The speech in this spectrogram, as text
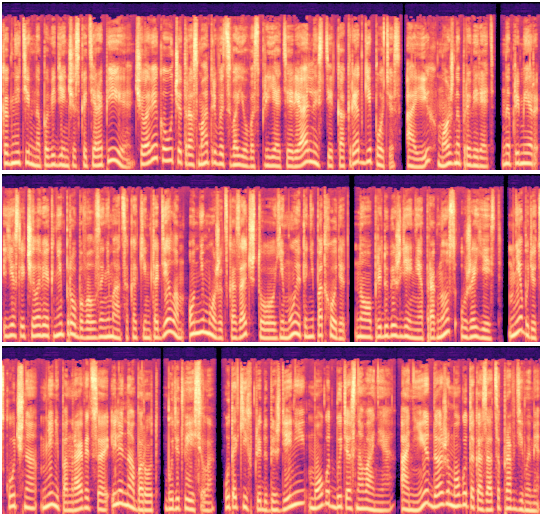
Когнитивно-поведенческой терапии человека учат рассматривать свое восприятие реальности как ряд гипотез, а их можно проверять. Например, если человек не пробовал заниматься каким-то делом, он не может сказать, что ему это не подходит, но предубеждение прогноз уже есть. Мне будет скучно, мне не понравится или наоборот, будет весело. У таких предубеждений могут быть основания. Они даже могут оказаться правдивыми.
